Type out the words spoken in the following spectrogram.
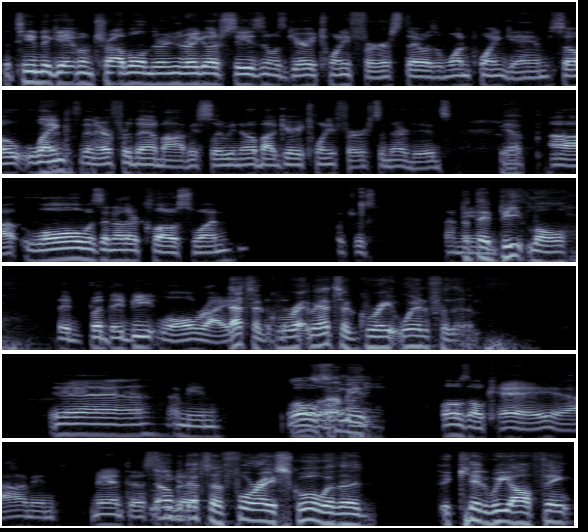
The team that gave them trouble during the regular season was Gary 21st. There was a one point game. So length there for them, obviously. We know about Gary 21st and their dudes. Yep. Uh, Lowell was another close one, which was, I mean, but they beat Lowell. they, but they beat Lowell, right? That's a great that's a great win for them. Yeah. I mean, Lowell's I mean, funny. Lowell's okay. Yeah, I mean Mantis. No, but gotta- that's a 4A school with a, a kid we all think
